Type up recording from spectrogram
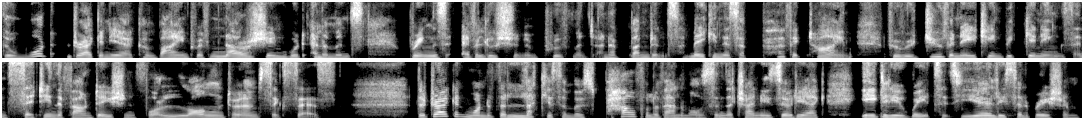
The wood dragon year combined with nourishing wood elements brings evolution, improvement, and abundance, making this a perfect time for rejuvenating beginnings and setting the foundation for long-term success. The dragon, one of the luckiest and most powerful of animals in the Chinese zodiac, eagerly awaits its yearly celebration.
